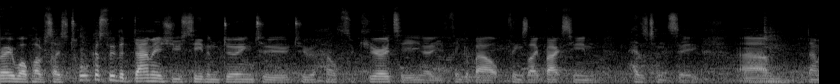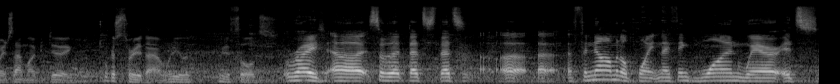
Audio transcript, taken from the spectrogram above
very well publicized. Talk us through the damage you see them doing to, to health security. You know, you think about things like vaccine hesitancy, um, the damage that might be doing. Talk us through that. What are your, what are your thoughts? Right. Uh, so that, that's that's a, a, phenomenal point, and I think one where it's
